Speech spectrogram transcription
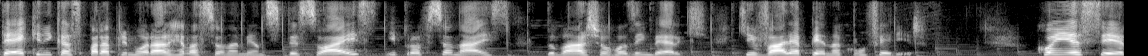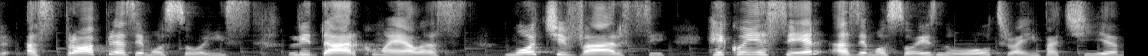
Técnicas para Aprimorar Relacionamentos Pessoais e Profissionais, do Marshall Rosenberg, que vale a pena conferir. Conhecer as próprias emoções, lidar com elas, motivar-se, reconhecer as emoções no outro, a empatia,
